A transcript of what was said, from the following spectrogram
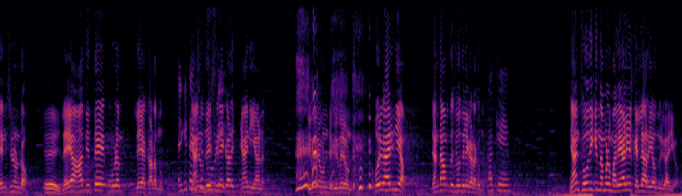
ടെൻഷൻ ഉണ്ടോ ലയ ആദ്യത്തെ ഊഴം ലയ കടന്നു. ഞാൻ ഉദ്ദേശിച്ചതിനേക്കാൾ ജ്ഞാനിയാണ് വിവരമുണ്ട് വിവരമുണ്ട്. അപ്പൊ ഒരു കാര്യം ചെയ്യാം. രണ്ടാമത്തെ ചോദ്യത്തിലേക്ക് കടക്കുന്നു. ഓക്കെ. ഞാൻ ചോദിക്കുന്ന നമ്മൾ മലയാളികൾക്കെല്ലാം അറിയാവുന്ന ഒരു കാര്യമാണ്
